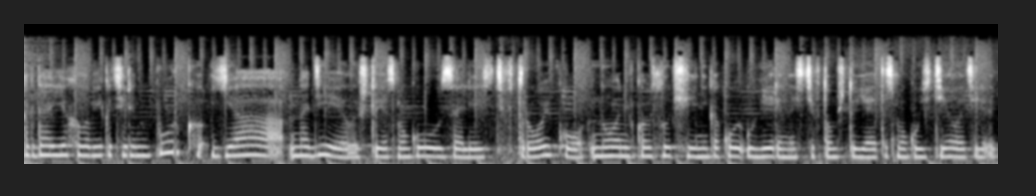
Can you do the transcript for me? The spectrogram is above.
Когда я ехала в Екатеринбург, я надеялась, что я смогу залезть в тройку, но ни в коем случае никакой уверенности в том, что я это смогу сделать или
